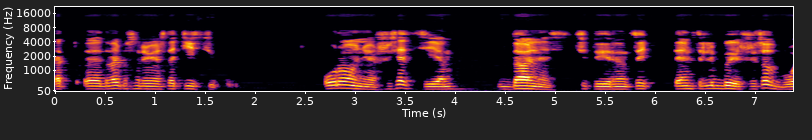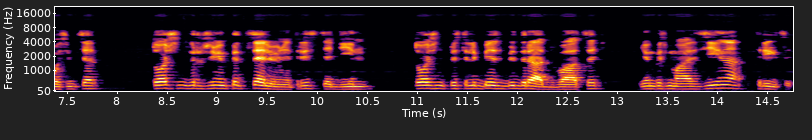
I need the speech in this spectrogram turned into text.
Э, давайте посмотрим статистику. Урон у нее 67, дальность 14, темп стрельбы 680, точность в режиме прицеливания 31, точность при стрельбе с бедра 20, емкость магазина 30.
